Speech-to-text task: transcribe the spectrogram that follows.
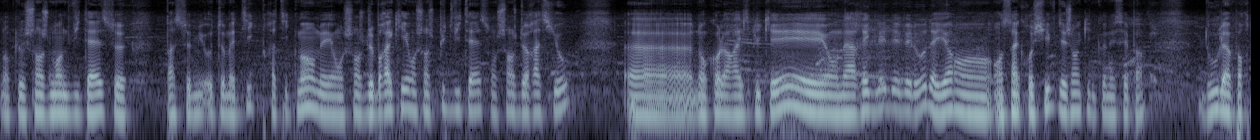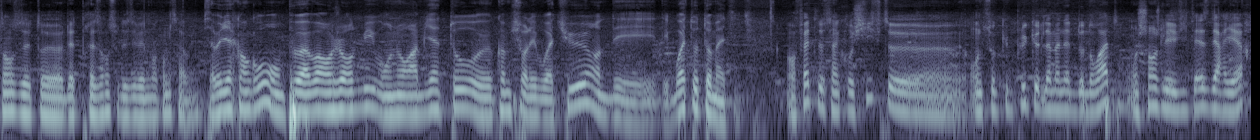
donc le changement de vitesse, euh, pas semi-automatique pratiquement, mais on change de braquet, on change plus de vitesse, on change de ratio. Euh, donc on leur a expliqué et on a réglé des vélos d'ailleurs en, synchro shift des gens qui ne connaissaient pas. D'où l'importance d'être présent sur des événements comme ça. Ça veut dire qu'en gros on peut avoir aujourd'hui ou on aura bientôt, comme sur les voitures, des boîtes automatiques. En fait, le synchro shift, euh, on ne s'occupe plus que de la manette de droite, on change les vitesses derrière.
